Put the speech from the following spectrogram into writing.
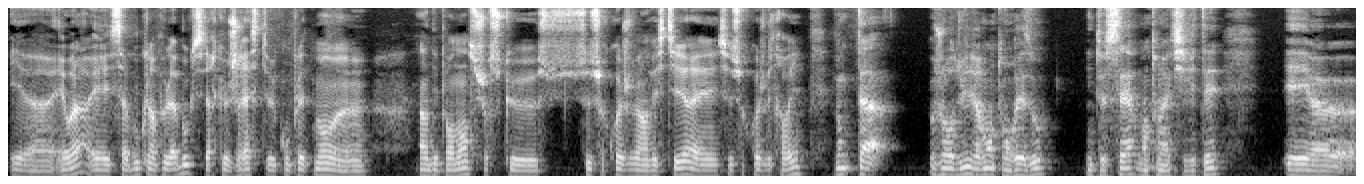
Et, euh, et voilà, et ça boucle un peu la boucle, c'est-à-dire que je reste complètement euh, indépendant sur ce que ce sur quoi je veux investir et ce sur quoi je vais travailler. Donc t'as aujourd'hui vraiment ton réseau, il te sert dans ton activité et euh,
